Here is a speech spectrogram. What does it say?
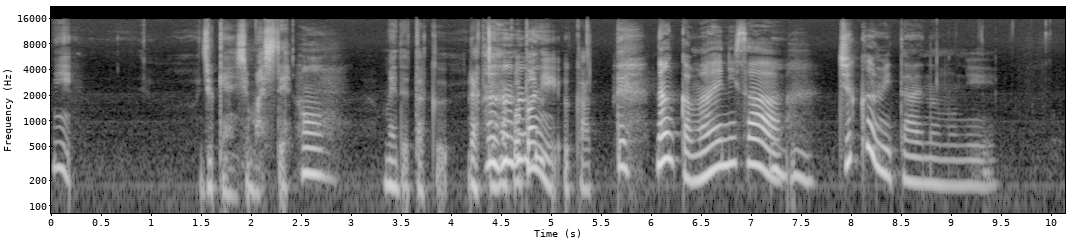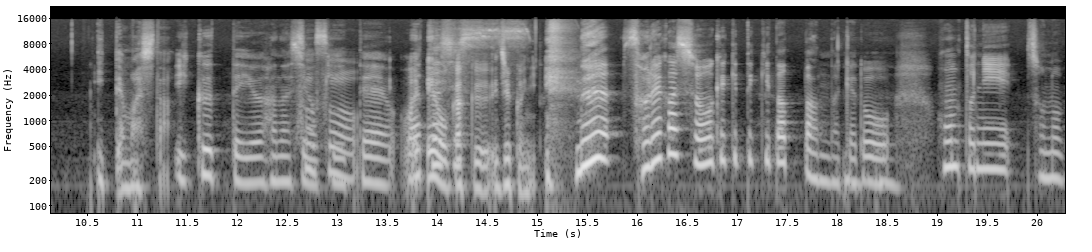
に受験しまして、うんうん、めでたくラッキーなことに受かって。なんか前にさ、うんうん、塾みたいなのに行ってました。行くっていう話を聞いて絵を描く塾に。ねそれが衝撃的だったんだけど、うんうん、本当にその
